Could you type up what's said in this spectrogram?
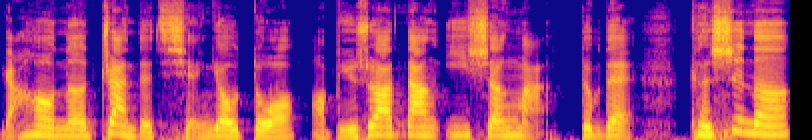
然后呢赚的钱又多啊。比如说要当医生嘛，对不对？可是呢，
